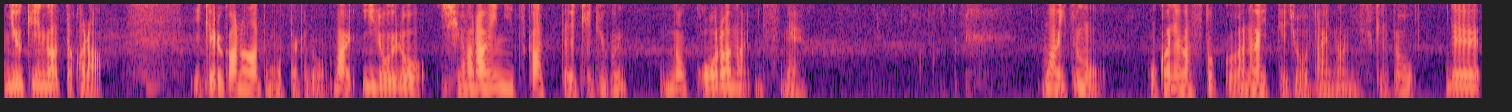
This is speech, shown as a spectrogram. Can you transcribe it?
入金があったからいけるかなと思ったけどまあいろいろ支払いに使って結局残らないんですね。まあいつもお金はストックがないって状態なんですけどで、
